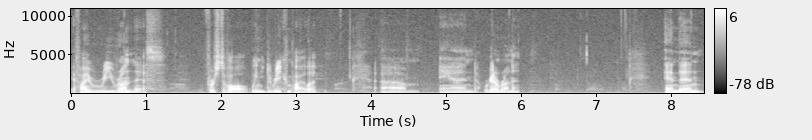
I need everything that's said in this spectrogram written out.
if I rerun this, first of all, we need to recompile it. Um, and we're going to run it and then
